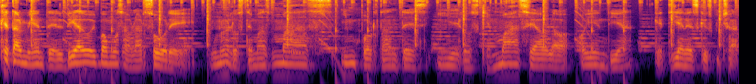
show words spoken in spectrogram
¿Qué tal mi gente? El día de hoy vamos a hablar sobre uno de los temas más importantes y de los que más se habla hoy en día que tienes que escuchar.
